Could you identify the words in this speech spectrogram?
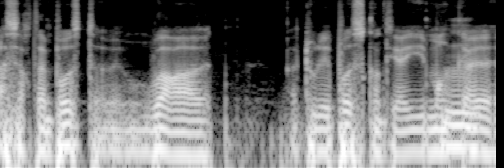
à certains postes, voire à, à tous les postes, quand il manque Mm. euh,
